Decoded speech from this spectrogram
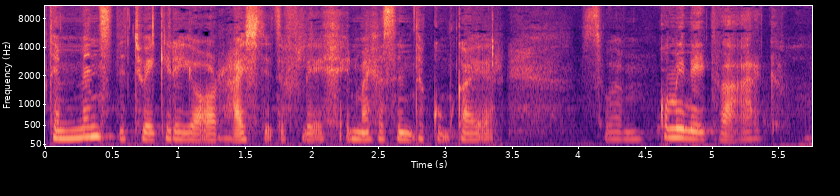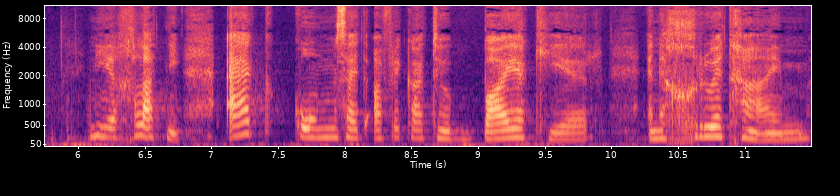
ten minste twee keer 'n jaar huis toe te vlieg en my gesin te kom kuier. So kom jy net werk? Nee, glad nie. Ek kom Suid-Afrika toe baie keer in 'n groot geheim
